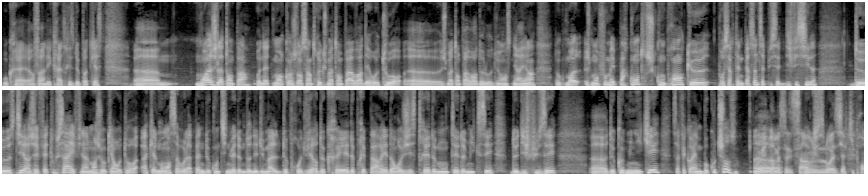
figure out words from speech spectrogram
ou créa- enfin les créatrices de podcasts. Euh, moi, je l'attends pas. Honnêtement, quand je lance un truc, je m'attends pas à avoir des retours. Euh, je m'attends pas à avoir de l'audience ni rien. Donc moi, je m'en fous. Mais par contre, je comprends que pour certaines personnes, ça puisse être difficile de se dire j'ai fait tout ça et finalement j'ai aucun retour. À quel moment ça vaut la peine de continuer de me donner du mal, de produire, de créer, de préparer, d'enregistrer, de monter, de mixer, de diffuser, euh, de communiquer? Ça fait quand même beaucoup de choses. Oui, Euh, non, mais c'est un donc, loisir qui prend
